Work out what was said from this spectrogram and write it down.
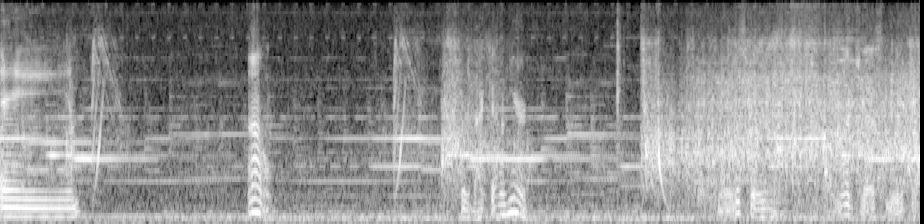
And... Oh. We're back down here. Well, this was much less lethal.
